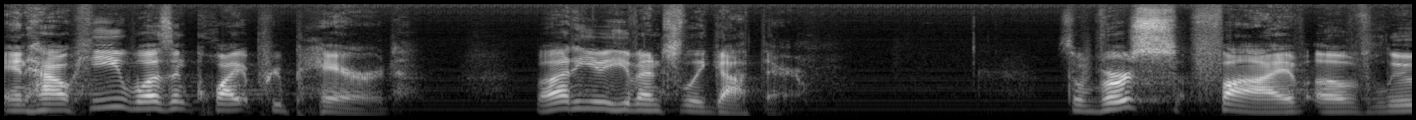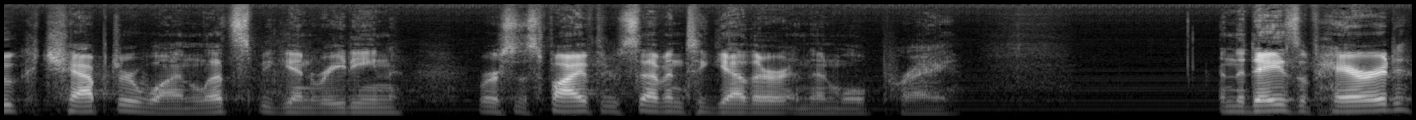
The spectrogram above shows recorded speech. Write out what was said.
and how he wasn't quite prepared, but he eventually got there. So, verse 5 of Luke chapter 1, let's begin reading verses 5 through 7 together, and then we'll pray. In the days of Herod,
